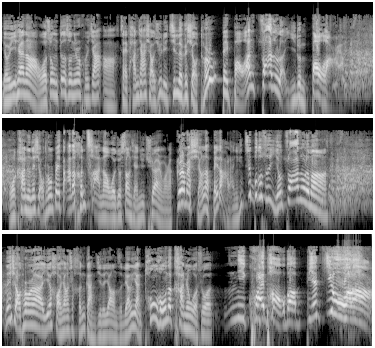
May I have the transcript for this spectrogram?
有一天呢，我送嘚瑟妞回家啊，在他家小区里进了个小偷，被保安抓住了，一顿暴打呀！我看着那小偷被打的很惨呢，我就上前去劝我说：“哥们，行了，别打了，你看这不都是已经抓住了吗？”那小偷啊，也好像是很感激的样子，两眼通红的看着我说：“你快跑吧，别救我了！”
